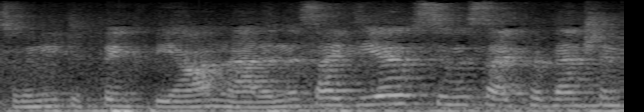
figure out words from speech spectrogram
So we need to think beyond that. And this idea of suicide prevention,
